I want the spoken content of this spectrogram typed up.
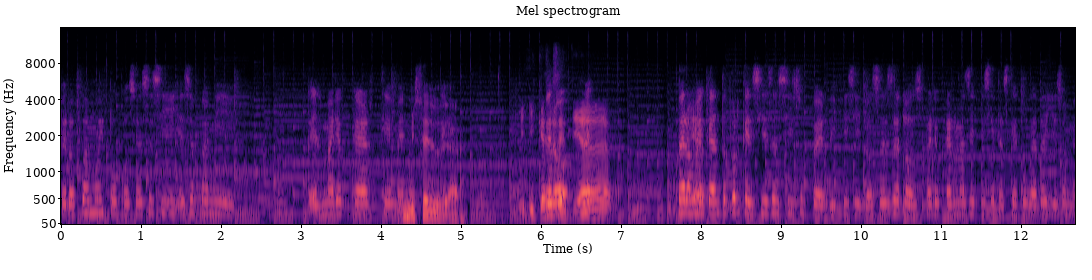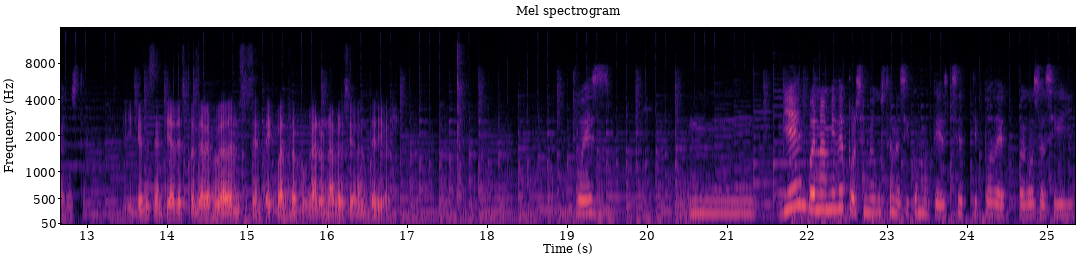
pero fue muy poco, o sea, ese sí, ese fue mi el Mario Kart que menos mi celular. ¿Y, qué se sentía? pero me encantó porque sí es así súper difícil, o sea, es de los Mario Kart más difíciles que he jugado y eso me gusta. ¿Y qué se sentía después de haber jugado en el 64 jugar una versión anterior? Pues mm, bien, bueno, a mí de por sí me gustan así como que ese tipo de juegos así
